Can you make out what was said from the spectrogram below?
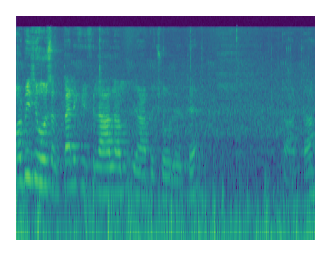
और भी हो सकता है लेकिन फ़िलहाल हम यहाँ पे छोड़ देते हैं। टाटा।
